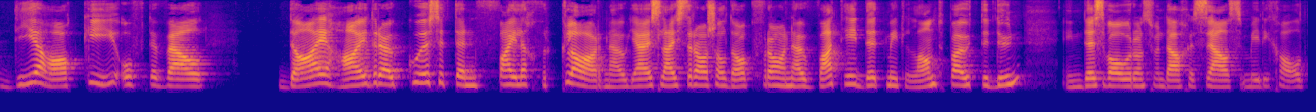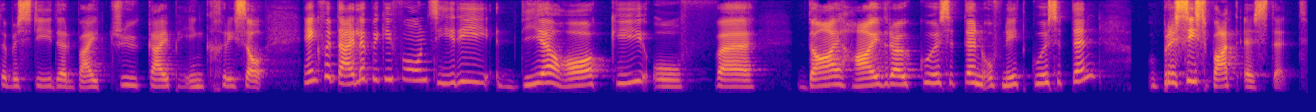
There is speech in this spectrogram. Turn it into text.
DHQ oftewel dihydroquercetin veilig verklaar. Nou jy as luisteraar sal dalk vra nou wat het dit met landbou te doen? En dis waaroor ons vandag gesels met die gehaltebestuurder by True Cape Henk Griesel. Henk verduidelik bietjie vir ons hierdie DHQ of uh dihydroquercetin of net quercetin. Presies wat is dit?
